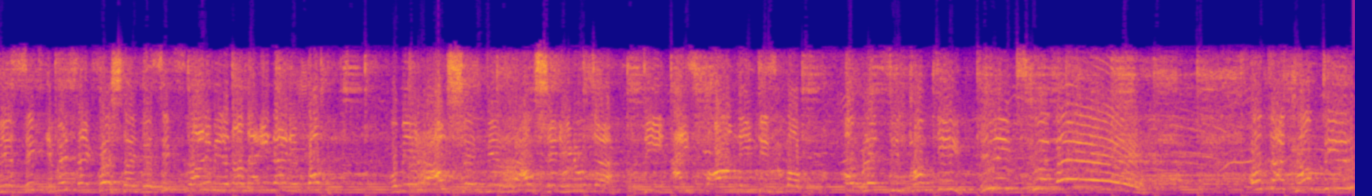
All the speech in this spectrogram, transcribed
Wir sitzen, ihr müsst euch vorstellen, wir sitzen alle miteinander in einem Bob. Und wir rauschen, wir rauschen hinunter die Eisbahn in diesem Bob. Und plötzlich kommt die Linkskurve. Und dann kommt die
